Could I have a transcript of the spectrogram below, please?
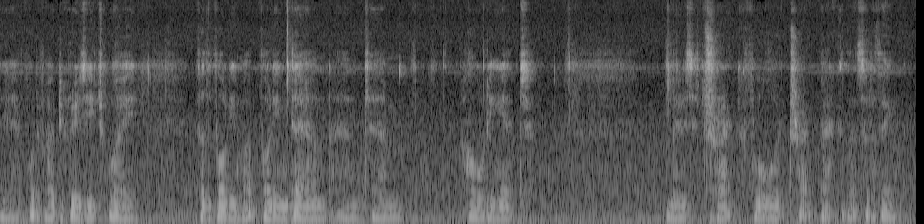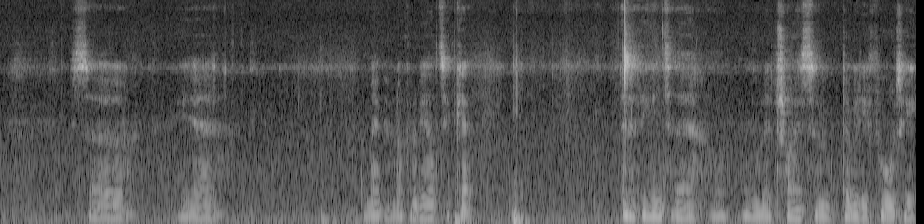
Yeah, 45 degrees each way for the volume up, volume down, and um, holding it moves a track forward, track back, and that sort of thing. So, yeah, maybe I'm not going to be able to get anything into there. I'm going to try some WD-40,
